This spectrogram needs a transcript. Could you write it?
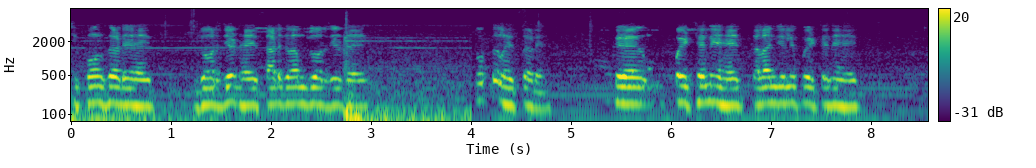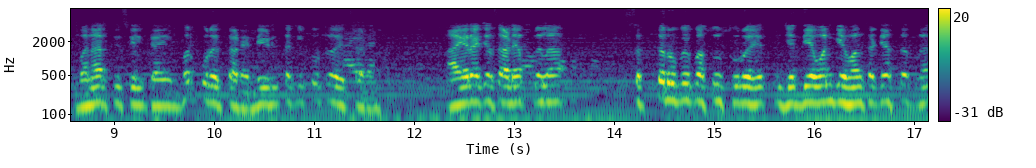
शिफॉन साडे आहेत जॉर्जेट आहे साठ ग्राम जॉर्जेट आहे. टोटल आहेत साड्या पैठणे आहेत कलांजली पैठणे आहेत बनारसी सिल्क आहे भरपूर आहेत साड्या. लेडीजसाठी टोटल आहेत साड्या. आयराच्या साड्या आपल्याला सत्तर रुपयेपासून सुरू आहेत. जे देवाणघेवाणसाठी असतात ना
